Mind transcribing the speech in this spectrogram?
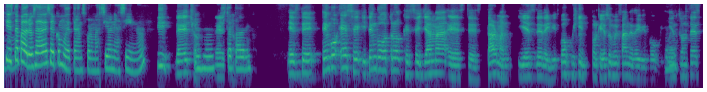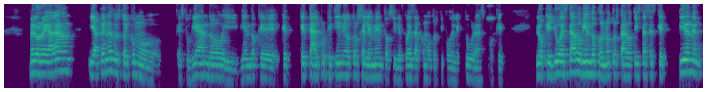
Sí, está padre, o sea, debe ser como de transformación y así, ¿no? Sí, de hecho. Está padre. Este, tengo ese y tengo otro que se llama este, Starman y es de David Bowie, porque yo soy muy fan de David Bowie. Y entonces me lo regalaron y apenas lo estoy como estudiando y viendo qué, qué, qué, tal, porque tiene otros elementos y le puedes dar como otro tipo de lecturas, porque lo que yo he estado viendo con otros tarotistas es que tiran el,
